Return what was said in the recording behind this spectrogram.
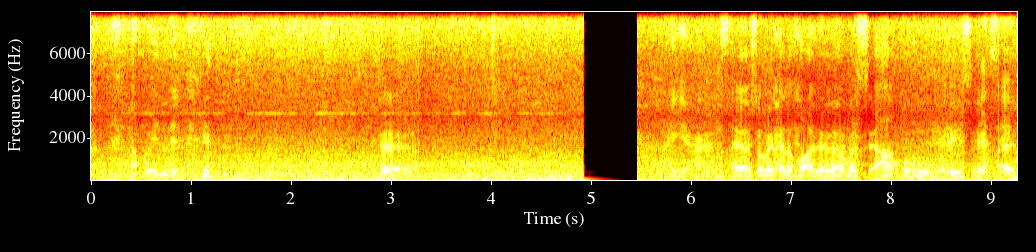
Ako hindi. yeah. Ayan. Ayun, so may na naman si Apong naisip. Kasi-.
